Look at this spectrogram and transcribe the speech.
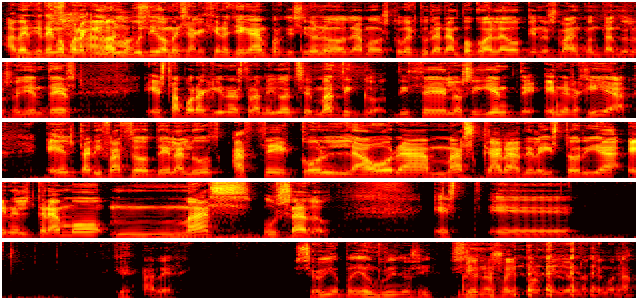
A ver, que tengo por aquí Ah, últimos mensajes que nos llegan, porque si no, no damos cobertura tampoco a lo que nos van contando los oyentes. Está por aquí nuestro amigo Chemático. Dice lo siguiente: energía. El tarifazo de la luz hace con la hora más cara de la historia en el tramo más usado. Est- eh, ¿Qué? a ver. Se oía ahí un ruido, sí. Yo no soy porque yo no tengo nada.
